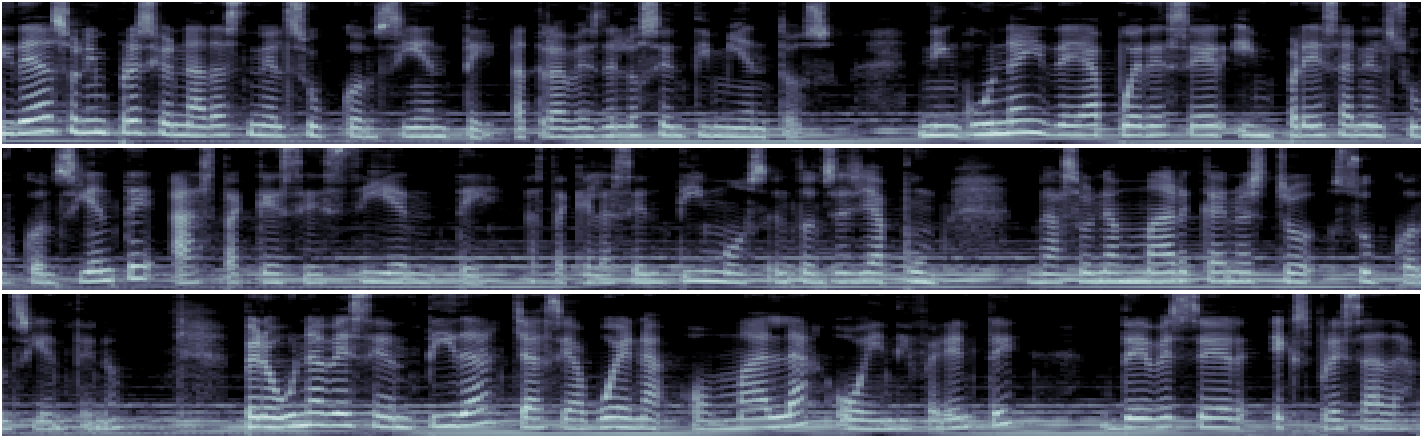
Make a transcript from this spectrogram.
ideas son impresionadas en el subconsciente a través de los sentimientos. Ninguna idea puede ser impresa en el subconsciente hasta que se siente, hasta que la sentimos. Entonces ya, ¡pum!, nace una marca en nuestro subconsciente, ¿no? Pero una vez sentida, ya sea buena o mala o indiferente, debe ser expresada.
